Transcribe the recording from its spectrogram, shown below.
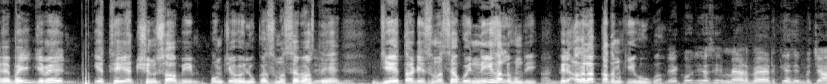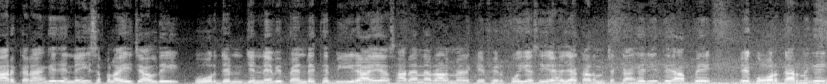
ਇਹ ਬਾਈ ਜਿਵੇਂ ਇੱਥੇ ਐਕਸ਼ਨ ਸਾਹਿਬ ਵੀ ਪਹੁੰਚੇ ਹੋਏ ਲੋਕਾਂ ਦੀ ਸਮੱਸਿਆ ਵਾਸਤੇ। ਜੇ ਤੁਹਾਡੀ ਸਮੱਸਿਆ ਕੋਈ ਨਹੀਂ ਹੱਲ ਹੁੰਦੀ ਫਿਰ ਅਗਲਾ ਕਦਮ ਕੀ ਹੋਊਗਾ? ਦੇਖੋ ਜੀ ਅਸੀਂ ਮਿਲ ਬੈਠ ਕੇ ਅਸੀਂ ਵਿਚਾਰ ਕਰਾਂਗੇ ਜੇ ਨਹੀਂ ਸਪਲਾਈ ਚੱਲਦੀ ਹੋਰ ਜਿਨ- ਜਿੰਨੇ ਵੀ ਪਿੰਡ ਇੱਥੇ ਵੀਰ ਆਏ ਆ ਸਾਰਿਆਂ ਨਾਲ ਰਲ ਮਿਲ ਕੇ ਫਿਰ ਕੋਈ ਅਸੀਂ ਇਹੋ ਜਿਹਾ ਕਦਮ ਚੱਕਾਂਗੇ ਜੀ ਤੇ ਆਪੇ ਇਹ ਗੌਰ ਕਰਨਗੇ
